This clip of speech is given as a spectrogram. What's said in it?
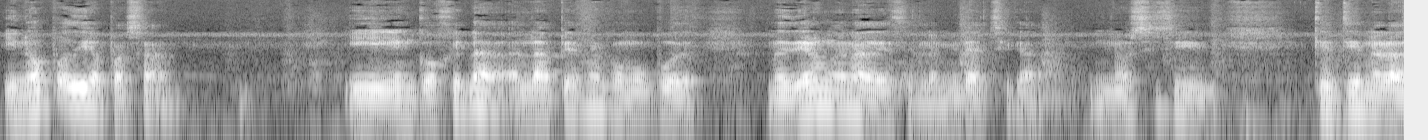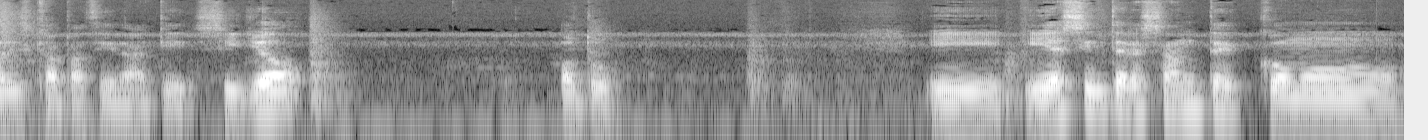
y no podía pasar. Y encogí la, la pierna como pude. Me dieron ganas de decirle, mira chica, no sé si... ¿Quién tiene la discapacidad aquí? Si yo o tú. Y, y es interesante cómo,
